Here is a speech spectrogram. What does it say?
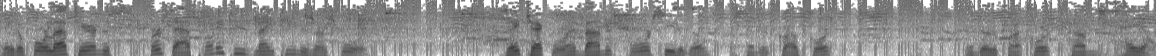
8.04 left here in this first half. 22-19 is our score. Zaychek will inbound it for Cedarville. They'll send it across court. Into the front court comes Hale.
